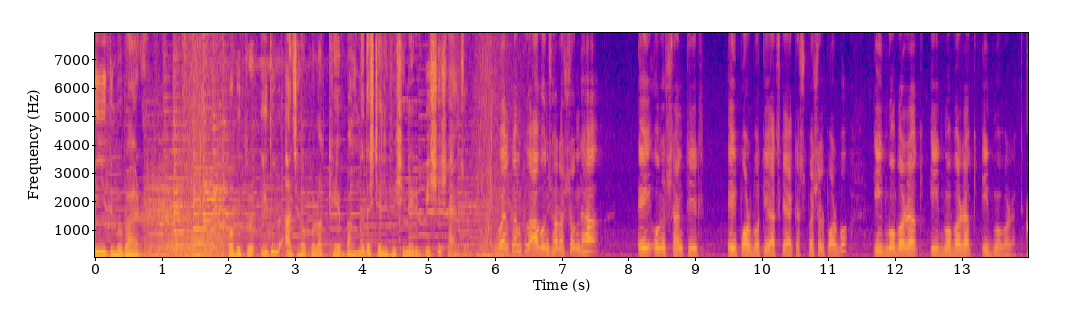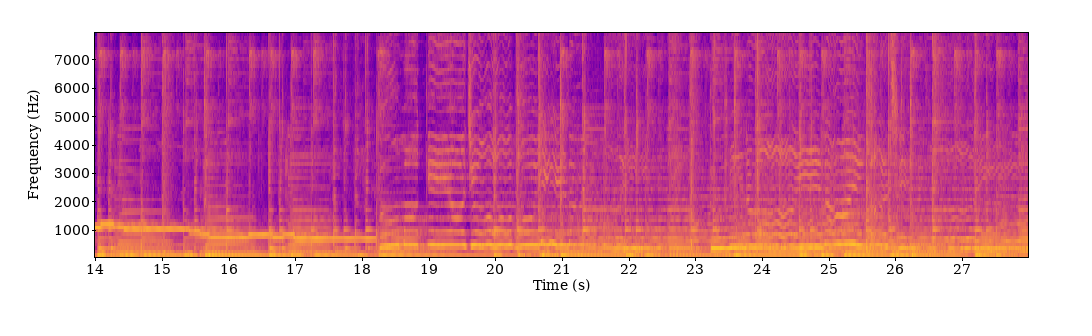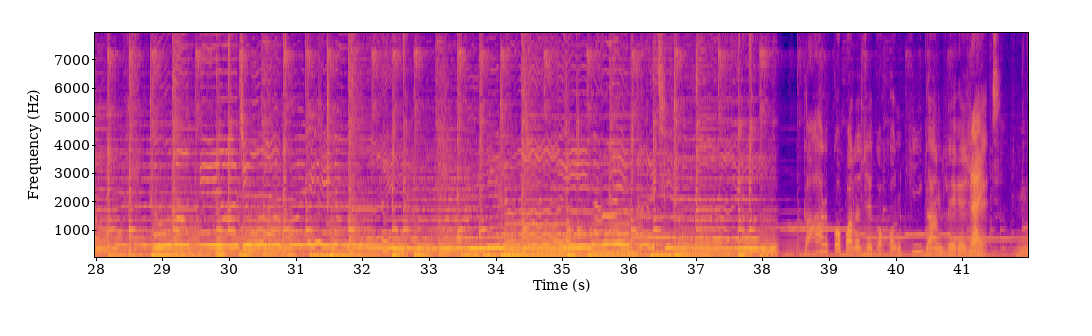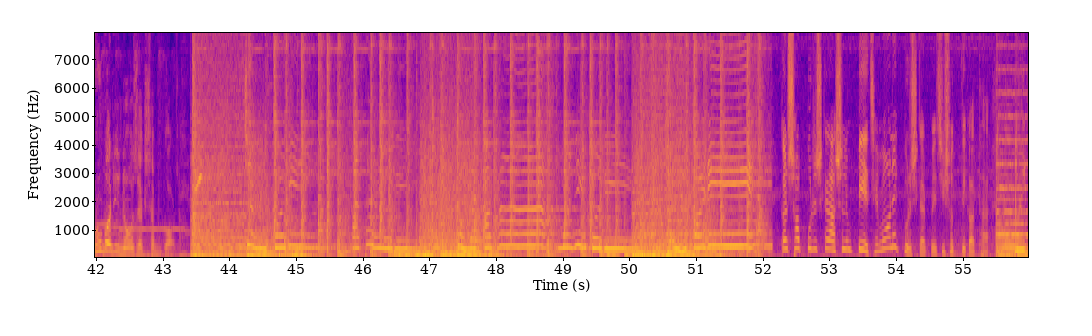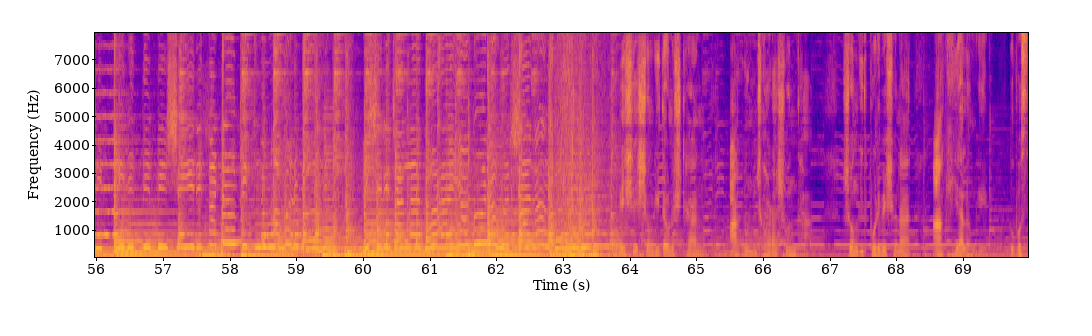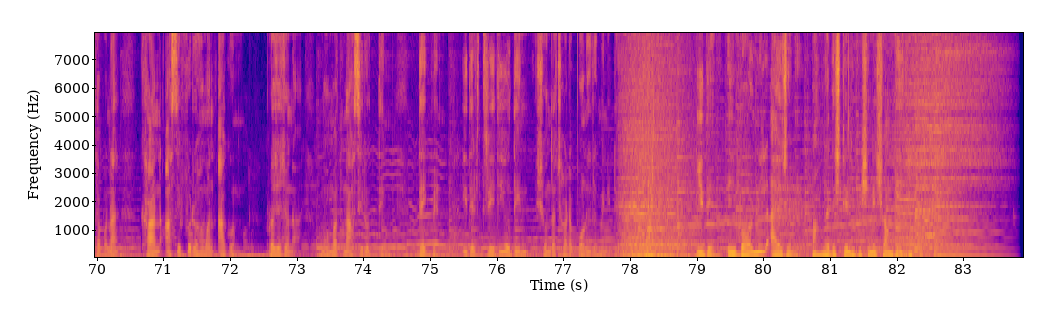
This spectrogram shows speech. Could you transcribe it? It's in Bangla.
ঈদ মুবারক। পবিত্র ঈদ উল আজহা উপলক্ষে বাংলাদেশ টেলিভিশনের বিশেষ আয়োজন। ওয়েলকাম টু আগুন ঝরা সন্ধ্যা। এই অনুষ্ঠানটির এই পর্বটি আজকে একটা স্পেশাল পর্ব। ঈদ মোবারক ঈদ মোবারক ঈদ মোবারক। কার কপালে যে কখন কি গান লেগে যায় Right. Nobody knows except God জল পড়ে পাতা তোমার কথা মনে পড়ে। জল পড়ে কারণ সব পুরস্কার আসলে আমি পেয়েছি আমি অনেক পুরস্কার পেয়েছি সত্যি কথা। উড়ি ফিরতে বিষের কাটা বিঘ্ন আমার গায়ে বিষের জ্বালা ধরাই আগুন আমার সারা গায়ে বিশেষ সংগীত অনুষ্ঠান আগুন ঝরা সন্ধ্যা। সংগীত পরিবেশনা, আঁখি আলমগীর, উপস্থাপনা খান আসিফুর রহমান আগুন, প্রযোজনা মোহাম্মদ নাসির উদ্দিন। দেখবেন ঈদের তৃতীয় দিন সন্ধ্যা ছটা পনেরো মিনিটে। ঈদের এই বর্ণিল আয়োজনে বাংলাদেশ টেলিভিশনের সঙ্গেই থাকুন।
